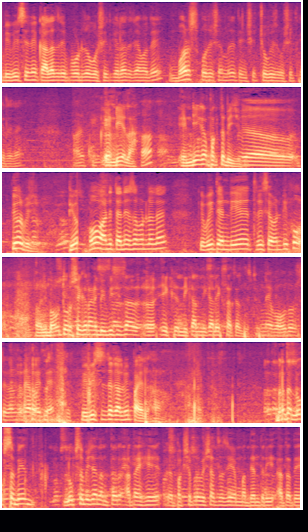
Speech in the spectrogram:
बी बी सीने कालच रिपोर्ट जो घोषित केला त्याच्यामध्ये वर्स्ट पोझिशनमध्ये तीनशे चोवीस घोषित केलेला आहे. आणि एनडीएला हां? एनडीए का फक्त बीजेपी प्युअर बी जे पी प्युअर हो आणि त्यांनी असं म्हटलेलं आहे की with N D A three seventy four. म्हणजे भाऊ तोरसेकर आणि बीबीसीचा एक निकाल निकाल एकसारखाच दिसतो नाही बहुत वर्षांचं काय माहीत नाही. बी बी सीचं काल मी पाहिलं. हां. बरं आता लोकसभेत लोकसभेच्या नंतर आता हे पक्षप्रवेशाचं जे मध्यंतरी आता ते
